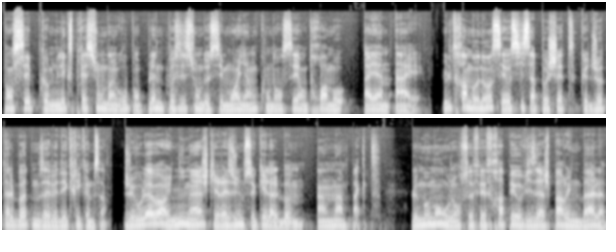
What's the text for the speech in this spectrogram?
Pensez comme l'expression d'un groupe en pleine possession de ses moyens condensés en trois mots I am I. Ultra Mono, c'est aussi sa pochette que Joe Talbot nous avait décrit comme ça. Je voulais avoir une image qui résume ce qu'est l'album, un impact. Le moment où l'on se fait frapper au visage par une balle,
